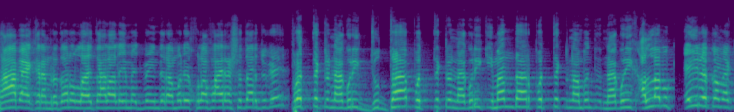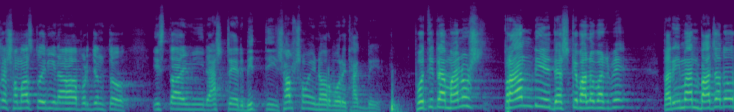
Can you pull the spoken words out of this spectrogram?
সাহাবা একরাম রাদিয়াল্লাহু তাআলা আলাইহিম আমলে খুলাফায়ে রাশিদার যুগে প্রত্যেকটা নাগরিক যোদ্ধা, প্রত্যেকটা নাগরিক ইমানদার, প্রত্যেকটা নাগরিক আল্লাহমুখ এইরকম একটা সমাজ তৈরি না হওয়া পর্যন্ত ইসলামী রাষ্ট্রের ভিত্তি সবসময় নরবরে থাকবে। প্রতিটা মানুষ প্রাণ দিয়ে দেশকে ভালোবাসবে। তার ইমান বাজানোর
